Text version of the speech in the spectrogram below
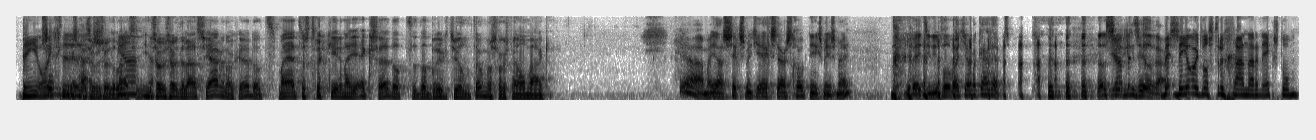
Ben je ooit... Uh, ja, sowieso, de laatste, ja, ja. sowieso de laatste jaren nog. Hè? Dat, maar ja, het is terugkeren naar je ex. Hè? Dat, dat bruggetje wilde Thomas volgens mij al maken. Ja, maar ja, seks met je ex, daar is toch ook niks mis mee? Je weet in ieder geval wat je aan elkaar hebt. dat is ja, iets heel raars. Ben, ben je ooit wel eens teruggegaan naar een ex, Tom?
